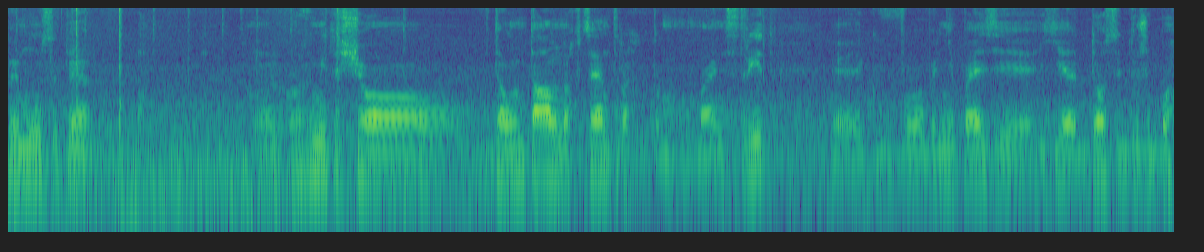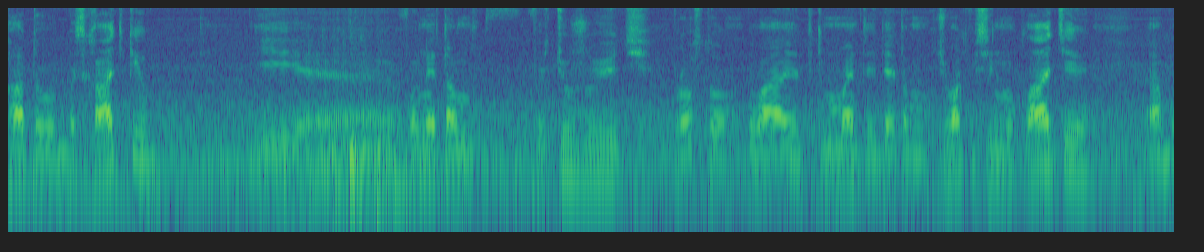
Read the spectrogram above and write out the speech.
ви мусите е, розуміти, що в даунтаунах, в центрах, там Майн-стріт, е, в Вінніпезі, є досить дуже багато безхатьків, і е, вони там витюжують. Просто бувають такі моменти, йде там чувак в весільному платі, або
